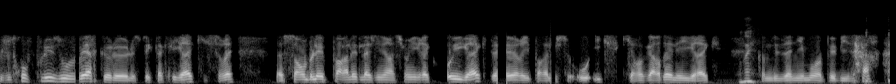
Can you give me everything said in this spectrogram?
je trouve, plus ouvert que le, le spectacle Y qui serait euh, semblait parler de la génération Y au Y. D'ailleurs, il parlait juste au X qui regardait les Y Ouais. comme des animaux un peu bizarres.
